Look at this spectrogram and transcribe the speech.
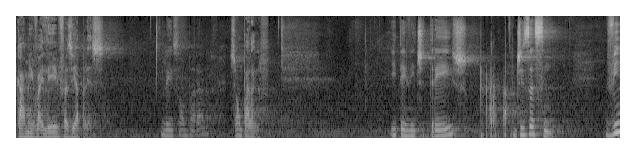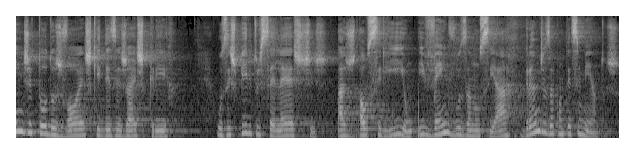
Carmen vai ler e fazer a prece. Leio só um parágrafo. Só um parágrafo. Item 23 diz assim: Vinde todos vós que desejais crer, os espíritos celestes auxiliam e vêm vos anunciar grandes acontecimentos.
